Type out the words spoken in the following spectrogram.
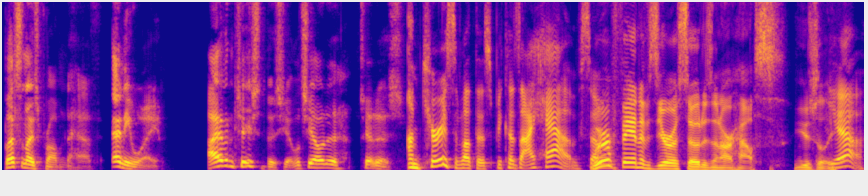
but that's a nice problem to have. Anyway, I haven't tasted this yet. Let's see how it, see how it is. I'm curious about this because I have. So We're a fan of zero sodas in our house, usually. yeah.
